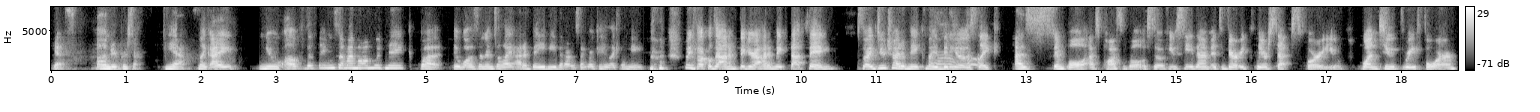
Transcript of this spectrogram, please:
Yes, 100%. Yeah. Like I knew of the things that my mom would make, but it wasn't until I had a baby that I was like, okay, like let me let me buckle down and figure out how to make that thing. So I do try to make my videos like as simple as possible. So if you see them, it's very clear steps for you. One, two, three, four.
